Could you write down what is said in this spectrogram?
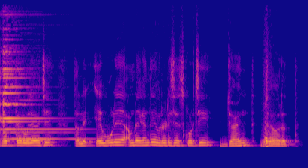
প্রত্যেক রোজা হয়েছে। তাহলে এ বলে আমরা এখান থেকে ভিডিওটি শেষ করছি। জয়ন্ত জয় ভারত।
